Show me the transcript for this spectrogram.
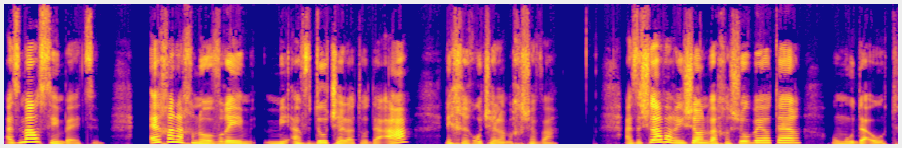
אז מה עושים בעצם? איך אנחנו עוברים מעבדות של התודעה לחירות של המחשבה? אז השלב הראשון והחשוב ביותר הוא מודעות.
